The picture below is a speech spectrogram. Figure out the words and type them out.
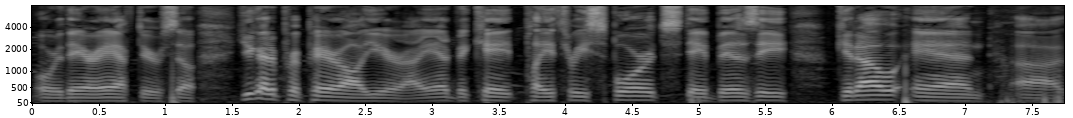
or thereafter. So, you got to prepare all year. I advocate play three sports, stay busy, get out and uh,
